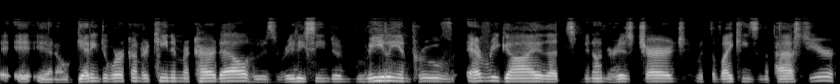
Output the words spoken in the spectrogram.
i i- you know, getting to work under Keenan McCardell, who's really seemed to really improve every guy that's been under his charge with the Vikings in the past year,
